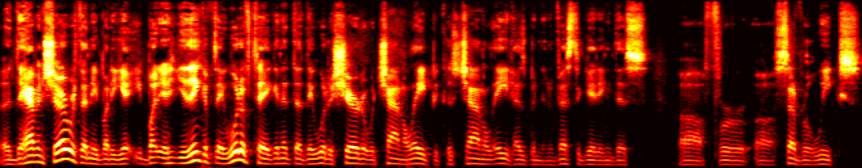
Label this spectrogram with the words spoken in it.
uh, they haven't shared with anybody yet, but you think if they would have taken it, that they would have shared it with Channel 8 because Channel 8 has been investigating this uh, for uh, several weeks.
